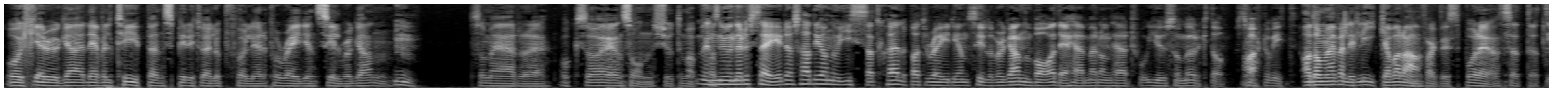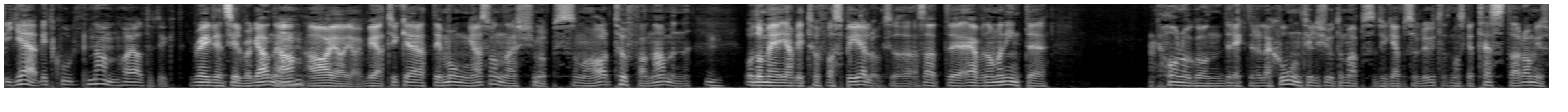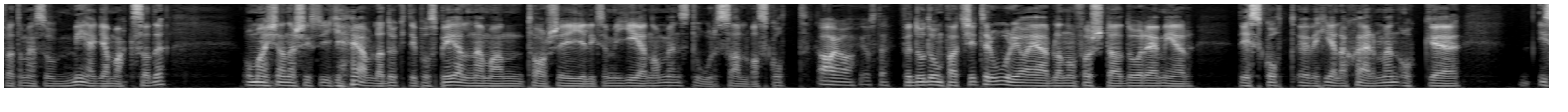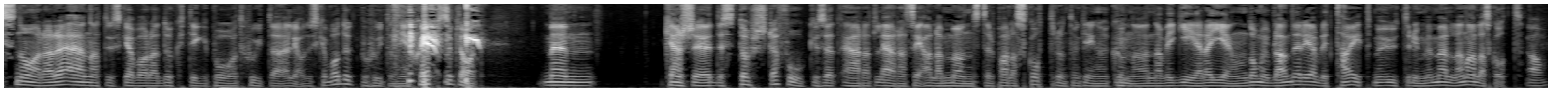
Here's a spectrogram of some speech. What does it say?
Och Ikaruga det är väl typ en spirituell uppföljare på Radiant Silver Gun Mm. Som är eh, också en sån shoot 'em up Men fast, nu när du säger det så hade jag nog gissat själv på att Radiant Silvergun var det här med de här två ljus och mörk då. Svart och vitt. Ja de är väldigt lika varandra Ja. faktiskt på det sättet Jävligt coolt namn har jag alltid tyckt. Radiant Silver Gun ja. Ja. ja. Ja, ja, Men jag tycker att det är många sådana schmups som har tuffa namn. Mm. Och de är jävligt tuffa spel också. Så att eh, även om man inte har någon direkt relation till shoot em up så tycker jag absolut att man ska testa dem just för att de är så megamaxade. Och man känner sig så jävla duktig på spel när man tar sig liksom igenom en stor salva skott. Ja, ja, just det. För Dodonpachi tror jag är bland de första då det är mer Det är skott över hela skärmen och eh, i snarare än att du ska vara duktig på att skjuta Eller ja, du ska vara duktig på att skjuta ner skepp såklart Men Kanske det största fokuset är att lära sig alla mönster på alla skott runt omkring och kunna mm. navigera igenom dem. Ibland är det jävligt tight med utrymme mellan alla skott. Ja.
